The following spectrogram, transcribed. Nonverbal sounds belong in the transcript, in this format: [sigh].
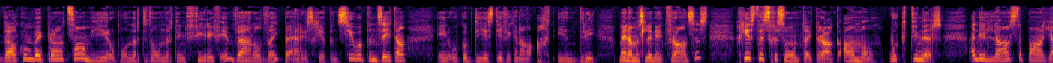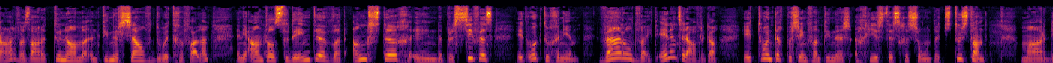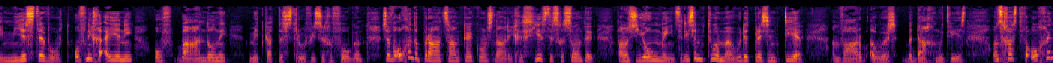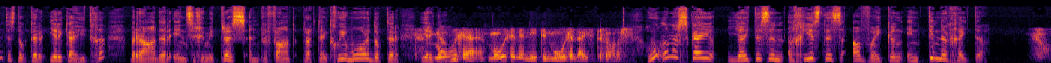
Welkom by Praat Saam hier op 100.104 FM wêreldwyd by rsg.co.za en ook op DStv kanaal 813. My naam is Lenet Fransis. Geestesgesondheid raak almal, ook tieners. In die laaste paar jaar was daar 'n toename in tieners selfdoodgevalle en die aantal studente wat angstig en depressief is, het ook toegeneem. Wêreldwyd en in Suid-Afrika het 20% van tieners 'n geestesgesondheidstoestand, maar die meeste word of nie geëie nie of behandel nie met katastrofiese gevolge. So vanoggend op praat saam kyk ons na die geestesgesondheid van ons jong mense, die simptome, hoe dit presenteer en waarop ouers bedag moet wees. Ons gas vanoggend is dokter Erika Hietge, beraader en psigiatris in privaat praktyk. Goeiemôre dokter Erika. Môre, môre Lenet en môre luisteraars. Hoe onderskei jy tussen 'n geestesafwyking en tienergeite?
